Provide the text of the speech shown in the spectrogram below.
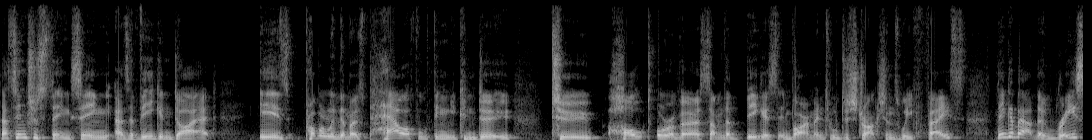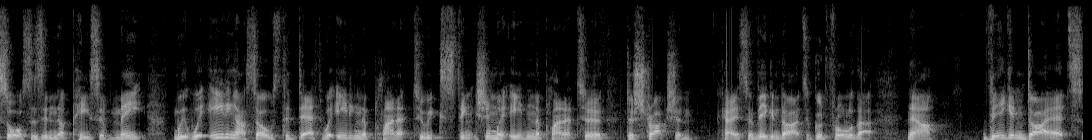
That's interesting, seeing as a vegan diet is probably the most powerful thing you can do to halt or reverse some of the biggest environmental destructions we face. Think about the resources in the piece of meat. We, are eating ourselves to death. We're eating the planet to extinction. We're eating the planet to destruction. Okay, so vegan diets are good for all of that. Now, Vegan diets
